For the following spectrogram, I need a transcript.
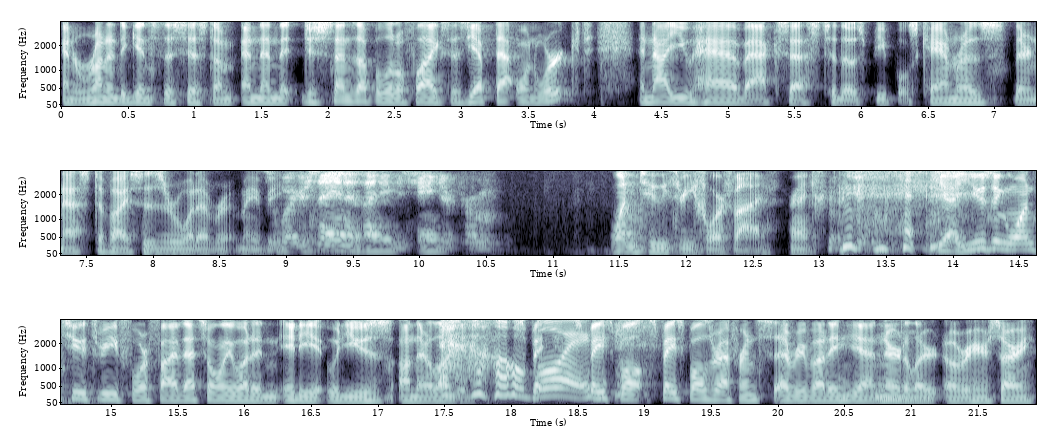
and run it against the system. And then it just sends up a little flag says, yep, that one worked. And now you have access to those people's cameras, their Nest devices, or whatever it may be. So what you're saying is I need to change it from one, two, three, four, five, right? yeah, using one, two, three, four, five. That's only what an idiot would use on their luggage. oh Spa- boy, Spaceball, Spaceballs reference. Everybody, yeah, nerd mm. alert over here. Sorry.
